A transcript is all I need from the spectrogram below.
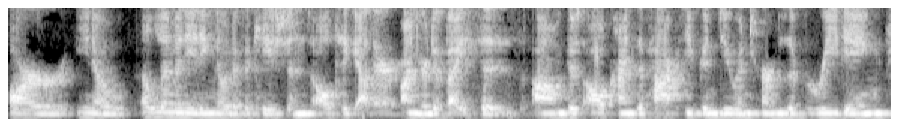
are you know eliminating notifications altogether on your devices. Um, there's all kinds of hacks you can do in terms of reading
